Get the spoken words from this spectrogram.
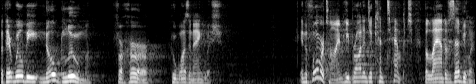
But there will be no gloom for her who was in anguish. In the former time, he brought into contempt the land of Zebulun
